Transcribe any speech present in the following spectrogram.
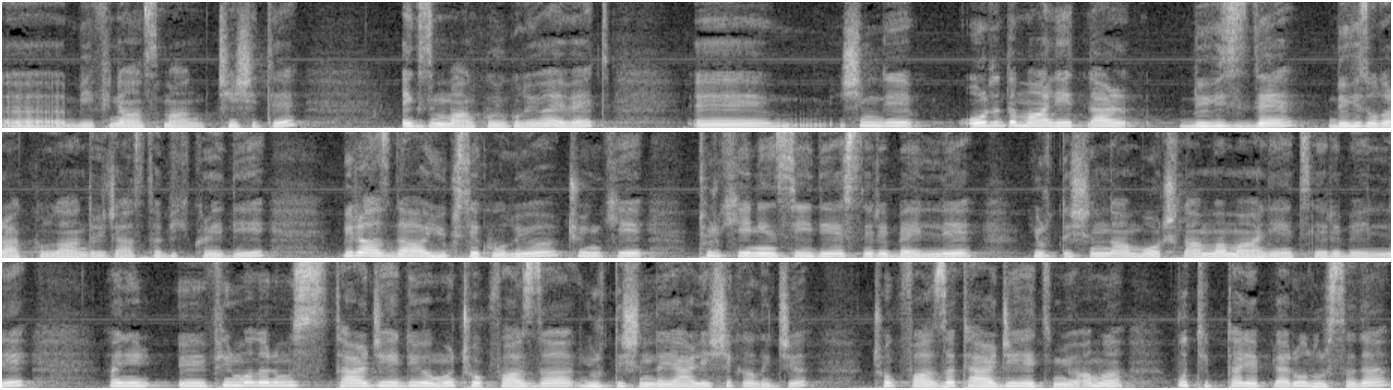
e, bir finansman çeşidi. Exim Bank uyguluyor, evet. E, şimdi orada da maliyetler dövizde, döviz olarak kullandıracağız tabii ki krediyi. Biraz daha yüksek oluyor. Çünkü Türkiye'nin CDS'leri belli, yurt dışından borçlanma maliyetleri belli. Hani e, firmalarımız tercih ediyor mu? Çok fazla yurt dışında yerleşik alıcı çok fazla tercih etmiyor ama bu tip talepler olursa da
